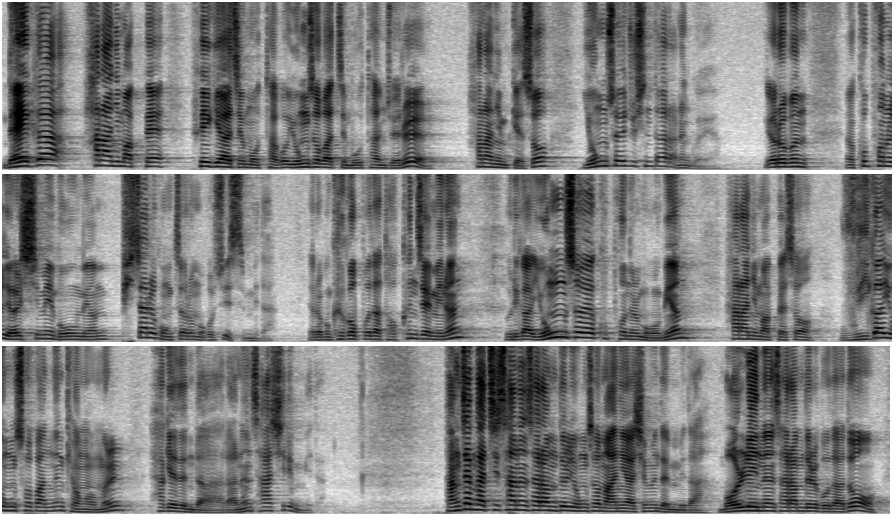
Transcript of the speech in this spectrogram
내가 하나님 앞에 회개하지 못하고 용서받지 못한 죄를 하나님께서 용서해 주신다라는 거예요. 여러분 쿠폰을 열심히 모으면 피자를 공짜로 먹을 수 있습니다. 여러분 그것보다 더 큰 재미는 우리가 용서의 쿠폰을 모으면 하나님 앞에서 우리가 용서받는 경험을 하게 된다라는 사실입니다. 당장 같이 사는 사람들 용서 많이 하시면 됩니다. 멀리 있는 사람들보다도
